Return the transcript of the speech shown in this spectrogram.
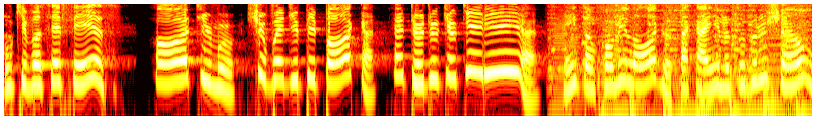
O que você fez? Ótimo! Chuva de pipoca! É tudo o que eu queria! Então come logo, tá caindo tudo no chão.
